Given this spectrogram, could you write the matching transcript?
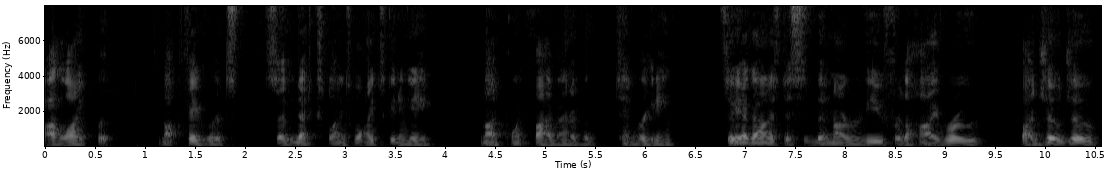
I like, but not favorites. So that explains why it's getting a 9.5 out of a 10 rating. So yeah, guys, this has been my review for The High Road by JoJo.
